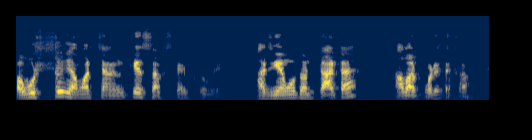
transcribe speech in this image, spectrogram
অবশ্যই আমার চ্যানেলকে সাবস্ক্রাইব করবে। আজকের মতন টাটা, আবার পরে দেখা হবে।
